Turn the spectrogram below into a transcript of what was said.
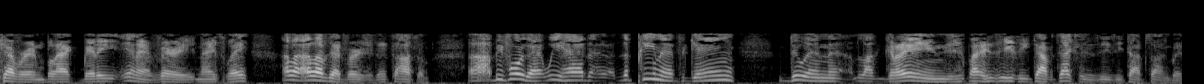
covering Black Betty in a very nice way. I, lo- I love that version. It's awesome. Uh, before that, we had uh, the Peanuts gang doing La Grange by ZZ Top. It's actually a ZZ Top song, but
